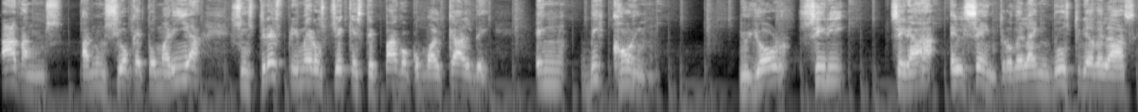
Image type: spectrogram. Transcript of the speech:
Adams anunció que tomaría sus tres primeros cheques de pago como alcalde en Bitcoin. New York City será el centro de la industria de las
